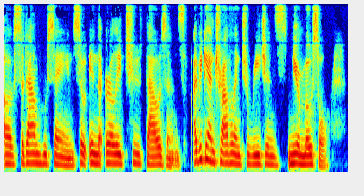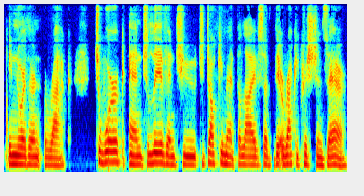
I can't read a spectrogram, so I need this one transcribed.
of Saddam Hussein, so in the early 2000s, I began traveling to regions near Mosul in northern Iraq to work and to live and to to document the lives of the Iraqi Christians there.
